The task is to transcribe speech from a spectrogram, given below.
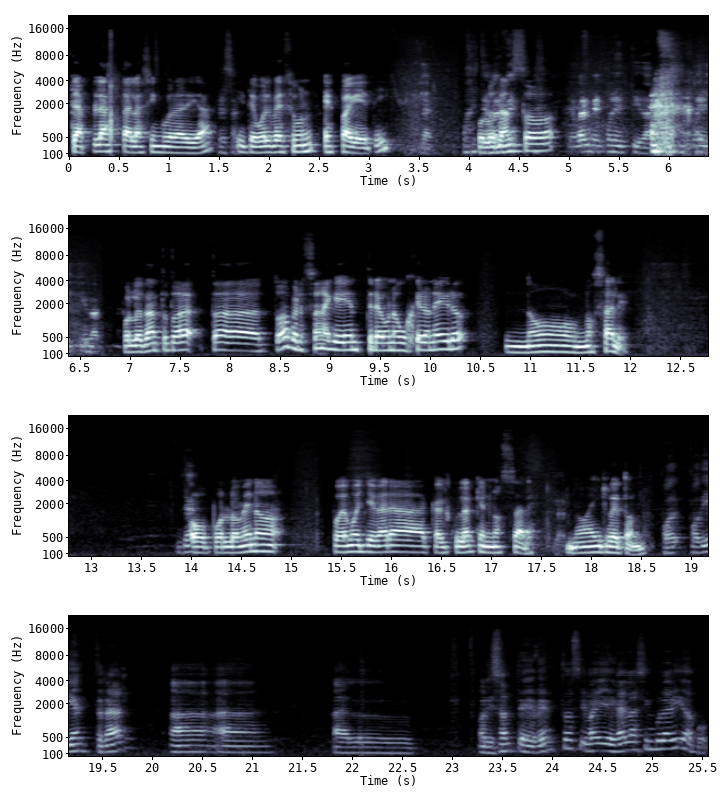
te aplasta la singularidad Exacto. y te vuelves un espagueti. claro. Por lo vuelves- tanto, te vuelves una entidad. una entidad. por lo tanto toda, toda, toda persona que entre a un agujero negro no, no sale. Ya, O por lo menos podemos llegar a calcular que no sale. Claro. No hay retorno. po- podía entrar a, a- al horizonte de eventos y vaya a llegar a la singularidad, po.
